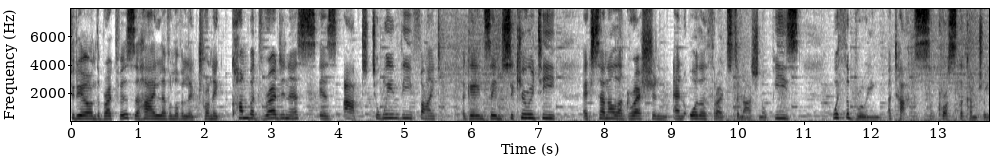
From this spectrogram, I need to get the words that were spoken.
Today on The Breakfast, the high level of electronic combat readiness is apt to win the fight against insecurity, external aggression, and other threats to national peace with the brewing attacks across the country.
